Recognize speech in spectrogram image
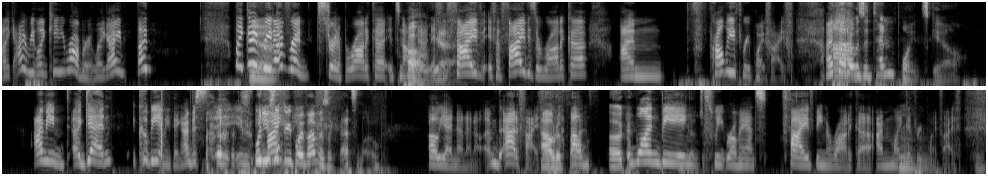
like I read like Katee Robert. Like I I like I read I've read straight up erotica. It's not Oh, bad. If yeah. a 5 if a 5 is erotica, I'm probably a 3.5. I thought it Um, was a 10 point scale. I mean, again, it could be anything. I'm just in, in When you my- said 3.5, I was like, that's low. Oh yeah, no, no, no. I'm out of 5. Out of five. Um, okay. One being sweet romance, five being erotica. I'm like a Mhm. 3.5. Mhm.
